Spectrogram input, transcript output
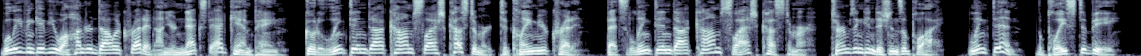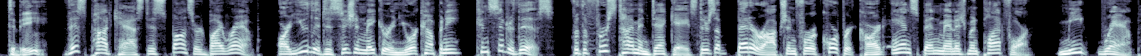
We'll even give you a $100 credit on your next ad campaign. Go to linkedin.com slash customer to claim your credit. That's linkedin.com slash customer. Terms and conditions apply. LinkedIn, the place to be, to be. This podcast is sponsored by Ramp. Are you the decision maker in your company? Consider this. For the first time in decades, there's a better option for a corporate card and spend management platform. Meet Ramp,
